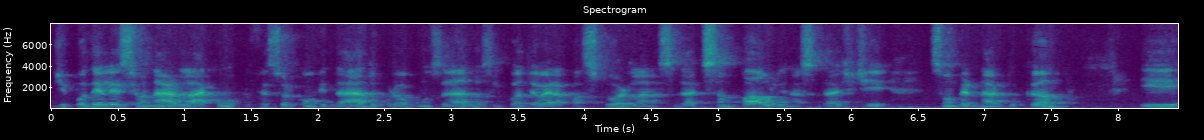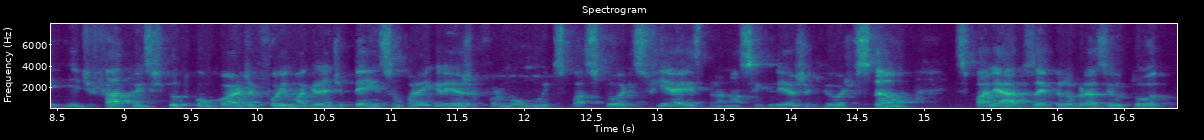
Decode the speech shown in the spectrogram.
de poder lecionar lá como professor convidado por alguns anos, enquanto eu era pastor lá na cidade de São Paulo e na cidade de São Bernardo do Campo. E, e, de fato, o Instituto Concórdia foi uma grande bênção para a igreja, formou muitos pastores fiéis para a nossa igreja que hoje estão espalhados aí pelo Brasil todo.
